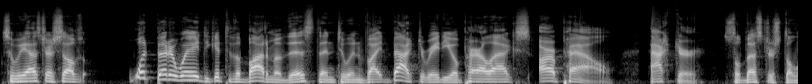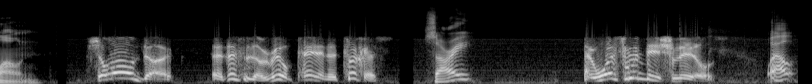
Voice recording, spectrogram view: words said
So we asked ourselves, what better way to get to the bottom of this than to invite back to Radio Parallax our pal, actor Sylvester Stallone? Shalom, Doug. Uh, this is a real pain in the tuchus. Sorry? And what's with these schmeals? Well,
